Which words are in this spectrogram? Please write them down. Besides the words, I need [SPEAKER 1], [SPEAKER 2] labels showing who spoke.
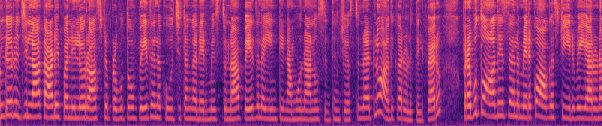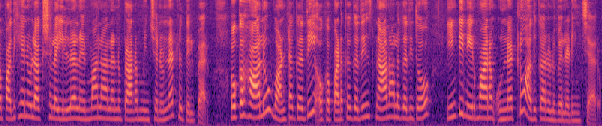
[SPEAKER 1] గుంటూరు జిల్లా తాడేపల్లిలో రాష్ట్ర ప్రభుత్వం పేదలకు ఉచితంగా నిర్మిస్తున్న పేదల ఇంటి నమూనాను సిద్ధం చేస్తున్నట్లు అధికారులు తెలిపారు. ప్రభుత్వ ఆదేశాల మేరకు ఆగస్టు ఇరవై ఆరున పదిహేను లక్షల ఇళ్ళ నిర్మాణాలను ప్రారంభించనున్నట్లు తెలిపారు. ఒక హాలు వంటగది ఒక పడక గది స్నానాల గదితో ఇంటి నిర్మాణం ఉన్నట్లు అధికారులు వెల్లడించారు.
